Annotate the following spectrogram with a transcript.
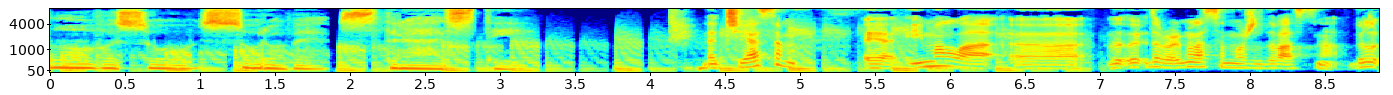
Ovo su surove strasti. Znači ja sam e, imala, e, dobro imala sam možda dva sna. Bilo,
